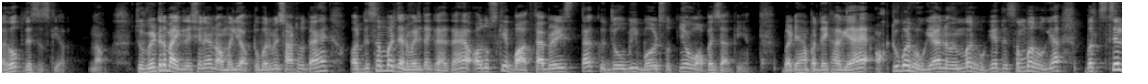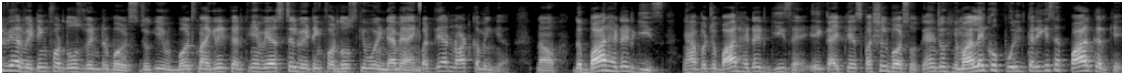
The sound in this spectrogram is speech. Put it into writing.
I hope this is clear now जो विंटर माइग्रेशन है नॉर्मली अक्टूबर में स्टार्ट होता है और दिसंबर जनवरी तक रहता है और उसके बाद फेबर तक जो भी बर्ड्स होती हैं, वो वापस जाती हैं। बट यहाँ पर देखा गया है, अक्टूबर हो गया, नवंबर हो गया, दिसंबर हो गया but still we are waiting for those winter birds जो कि बर्ड्स माइग्रेट करती हैं we are still waiting for those कि वो इंडिया में आएँगे but they are not coming here now the bar headed geese यहाँ पर जो बार हेडेड गीज है, एक टाइप के स्पेशल बर्ड्स होते हैं, जो हिमालय को पूरी तरीके से पार करके,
